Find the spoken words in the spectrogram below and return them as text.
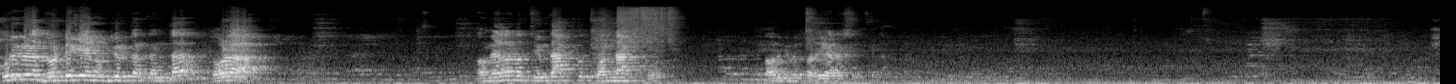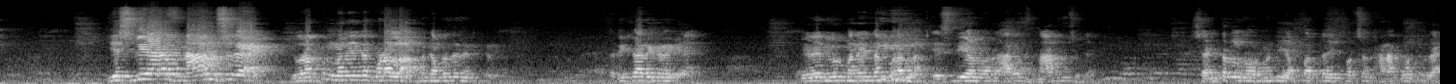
ಕುರಿಗಳ ದೊಡ್ಡಿಗೆ ನುಗ್ಗಿರ್ತಕ್ಕಂತ ತೋಳ ಅವನ್ನೆಲ್ಲನೂ ತಿಂದಾಕ್ತು, ಕೊಂದಾಕ್ತು. ಅವ್ರಿಗಿನ್ನು ಪರಿಹಾರ ಸಿಕ್ಕಿಲ್ಲ. S D R F norms ಇವರಪ್ಪನ ಮನೆಯಿಂದ ಕೊಡಲ್ಲ, ಅದನ್ನ ಗಮನದಲ್ಲಿ ಇಟ್ಕೊಳ್ಳಿ ಅಧಿಕಾರಿಗಳಿಗೆ. ಇವ್ರೇನ್ ಇವ್ರ ಮನೆಯಿಂದ ಕೊಡಲ್ಲ. S D M R F ನಾನು ಇದೆ ಸೆಂಟ್ರಲ್ ಗೌರ್ಮೆಂಟ್ ಎಪ್ಪತ್ತೈದು ಪರ್ಸೆಂಟ್ ಹಣ ಕೊಡ್ತದೆ.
